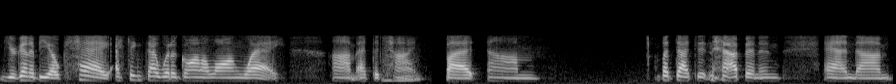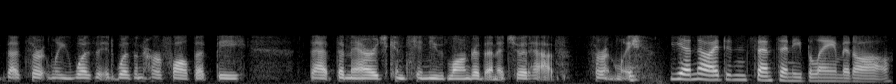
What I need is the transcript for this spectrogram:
you're going to be okay." I think that would have gone a long way um at the mm-hmm. time. But um but that didn't happen. And and um that certainly wasn't it wasn't her fault that the that the marriage continued longer than it should have certainly. Yeah no i didn't sense any blame at all.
